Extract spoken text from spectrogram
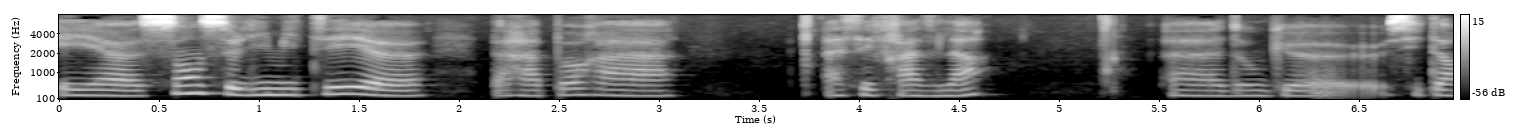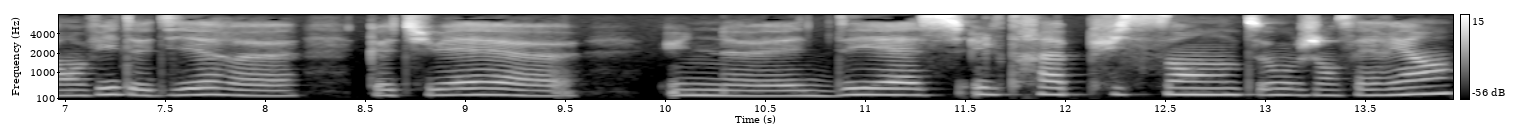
et sans se limiter par rapport à ces phrases-là. Euh, donc, euh, si tu as envie de dire euh, que tu es une déesse ultra puissante ou j'en sais rien,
